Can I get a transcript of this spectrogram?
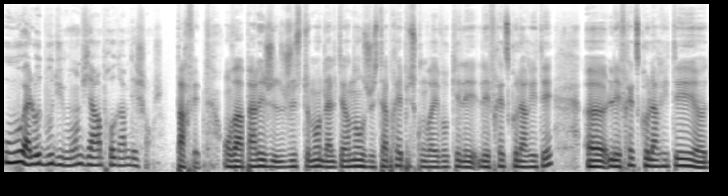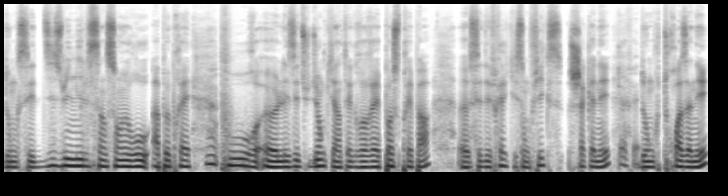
ou à l'autre bout du monde via un programme d'échange. Parfait. On va parler justement de l'alternance juste après, puisqu'on va évoquer les, frais de scolarité. Euh, les frais de scolarité, euh, donc c'est 18 500 euros à peu près mm. pour euh, les étudiants qui intégreraient post-prépa. c'est des frais qui sont fixes chaque année, donc trois années,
